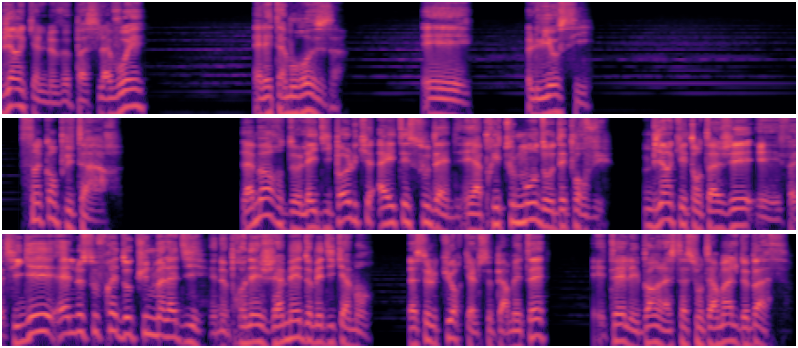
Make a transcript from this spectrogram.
Bien qu'elle ne veut pas se l'avouer, elle est amoureuse. Et lui aussi. Cinq ans plus tard. La mort de Lady Polk a été soudaine et a pris tout le monde au dépourvu. Bien qu'étant âgée et fatiguée, elle ne souffrait d'aucune maladie et ne prenait jamais de médicaments. La seule cure qu'elle se permettait était les bains à la station thermale de Bath,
